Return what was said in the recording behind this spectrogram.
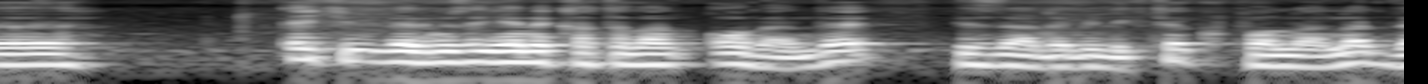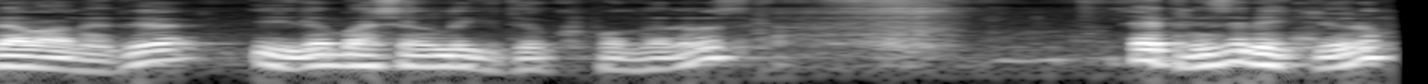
Ee, ekiplerimize yeni katılan o bende bizlerle birlikte kuponlarla devam ediyor. İyi de başarılı gidiyor kuponlarımız. Hepinizi bekliyorum.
